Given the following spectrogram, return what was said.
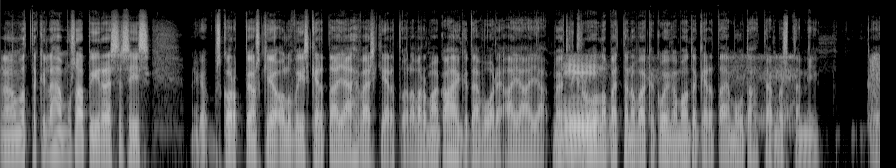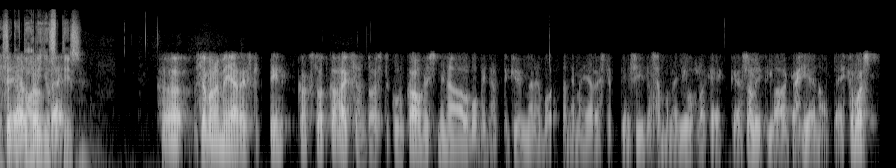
No mutta kyllähän musapiireissä siis niin Scorpionskin on ollut viisi kertaa jäähyväiskiertueella varmaan 20 vuoden ajan ja Mötley niin. Crue on lopettanut vaikka kuinka monta kertaa ja muuta tämmöistä, niin ei se, se on justiis. Semmoinen me järjestettiin 2018, kun Kaunis minä-albumi täytti 10 vuotta, niin me järjestettiin siitä semmoinen juhlakeikka ja se oli kyllä aika hienoa. Että ehkä voisi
